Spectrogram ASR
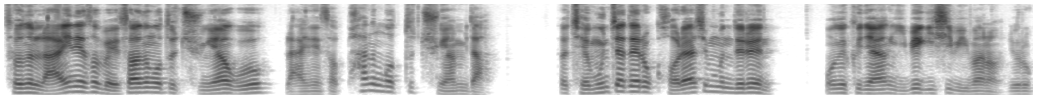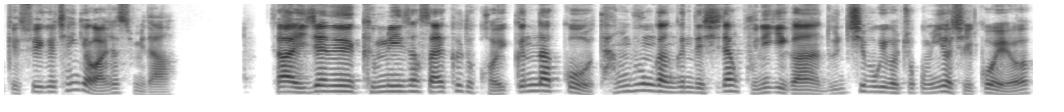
저는 라인에서 매수하는 것도 중요하고 라인에서 파는 것도 중요합니다. 제 문자대로 거래하신 분들은 오늘 그냥 222만원 이렇게 수익을 챙겨 가셨습니다. 자 이제는 금리 인상 사이클도 거의 끝났고 당분간 근데 시장 분위기가 눈치 보기가 조금 이어질 거예요.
